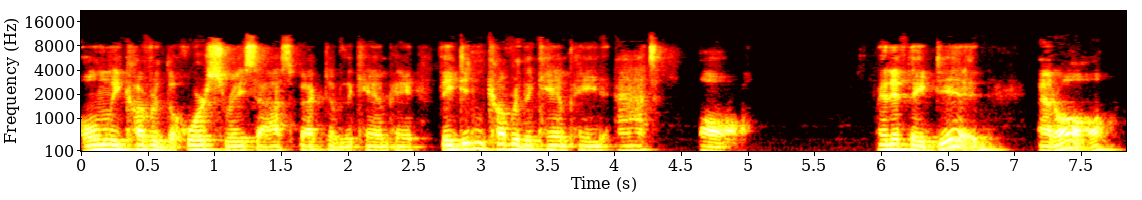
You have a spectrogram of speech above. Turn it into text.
only covered the horse race aspect of the campaign. They didn't cover the campaign at all. And if they did at all,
